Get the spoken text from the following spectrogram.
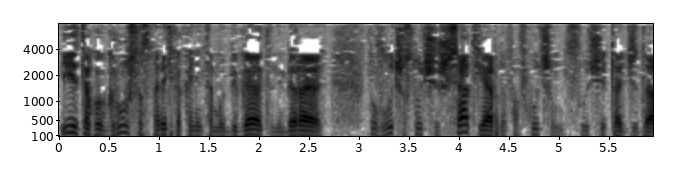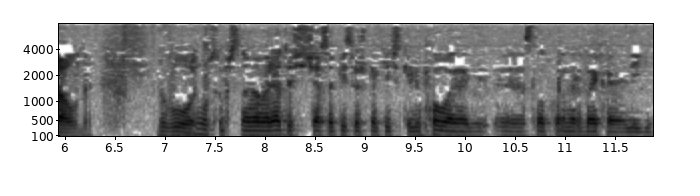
И такой грустно смотреть, как они там убегают и набирают, ну, в лучшем случае 60 ярдов, а в худшем случае тачдауны. Вот. Ну, собственно говоря, ты сейчас описываешь практически любого э, слот-корнербека лиги.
